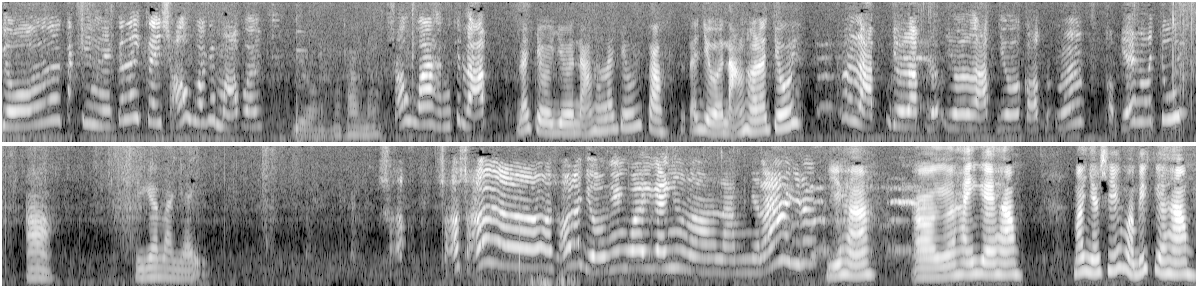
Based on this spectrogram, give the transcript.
vừa cắt gì nè cái lấy cây sổ qua cái một rồi. Vừa nó hơn nữa sổ qua thành cái lợp. Lá chừa vừa nặng hơn lá chuối con. Lá dừa nặng hơn lá chuối. Nó lợp vừa lợp được vừa lợp vừa cột được nữa. Cột dễ hơn nó chuối. À thì ra là vậy. Sợ sợ sợ sợ lá dừa ngang quay gan như là làm nhà lá vậy đó. Vậy hả? Ờ hay ghê không? Mới nhỏ xíu mà biết ghê không?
